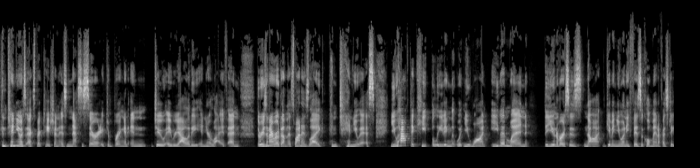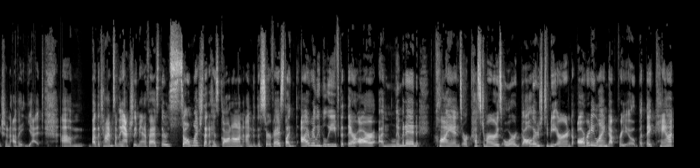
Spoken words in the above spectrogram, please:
continuous expectation is necessary to bring it into a reality in your life. And the reason i wrote down this one is like continuous. You have to keep believing that what you want even when the universe is not giving you any physical manifestation of it yet. Um, by the time something actually manifests, there's so much that has gone on under the surface. Like, I really believe that there are unlimited clients or customers or dollars to be earned already lined up for you, but they can't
